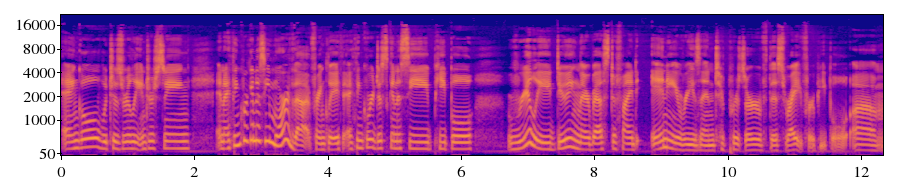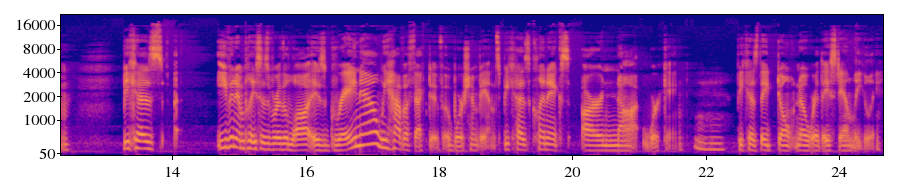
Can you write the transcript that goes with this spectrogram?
angle which is really interesting and i think we're going to see more of that frankly I, th- I think we're just going to see people really doing their best to find any reason to preserve this right for people um, because even in places where the law is gray now we have effective abortion bans because clinics are not working because they don't know where they stand legally.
